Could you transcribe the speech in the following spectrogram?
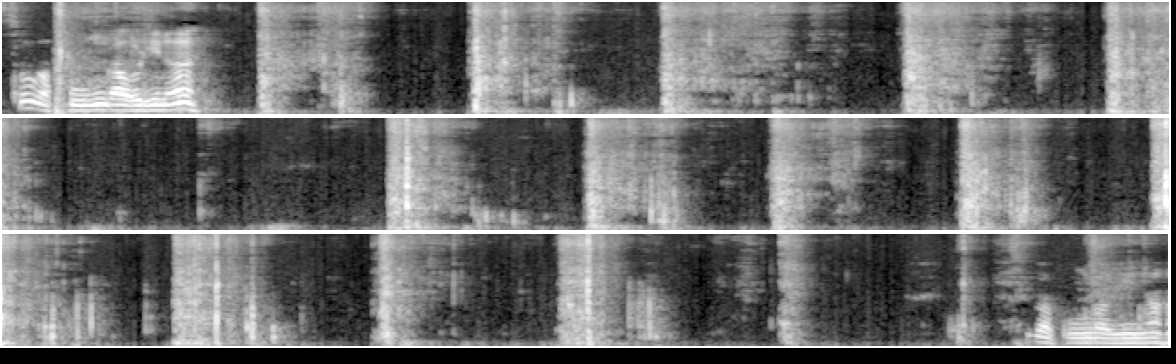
Xuống cả phun cầu đi nữa. Xuống cả phun nữa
